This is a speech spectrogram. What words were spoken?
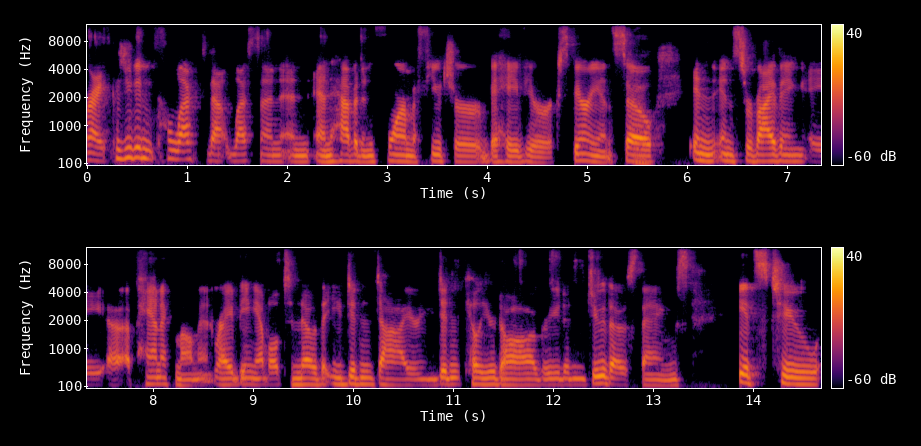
Right. Because you didn't collect that lesson and and have it inform a future behavior or experience. So in in surviving a a panic moment right being able to know that you didn't die or you didn't kill your dog or you didn't do those things it's to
